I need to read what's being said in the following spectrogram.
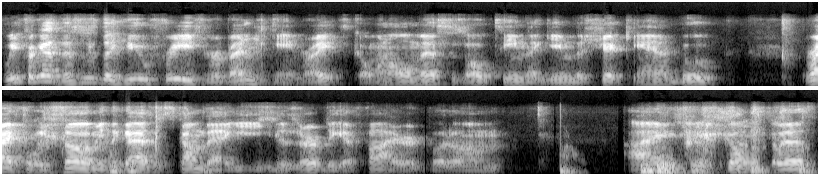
We forget this is the Hugh Freeze revenge game, right? It's going Ole Miss, his old team that gave him the shit can and boot. Rightfully so. I mean, the guy's a scumbag. He, he deserved to get fired. But um, I'm just going with.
